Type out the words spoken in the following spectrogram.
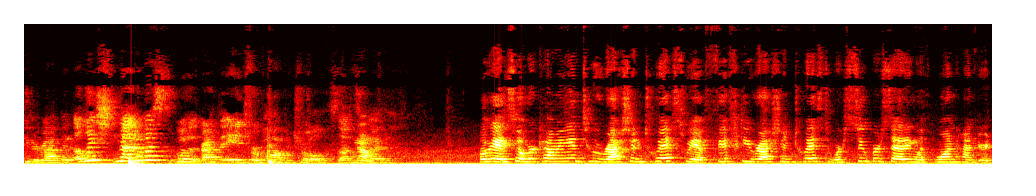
Peter Rabbit. At least none of us were at the age for Paw Patrol, so that's No. good. Okay, so we're coming into Russian twist. We have 50 Russian twist. We're supersetting with 100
